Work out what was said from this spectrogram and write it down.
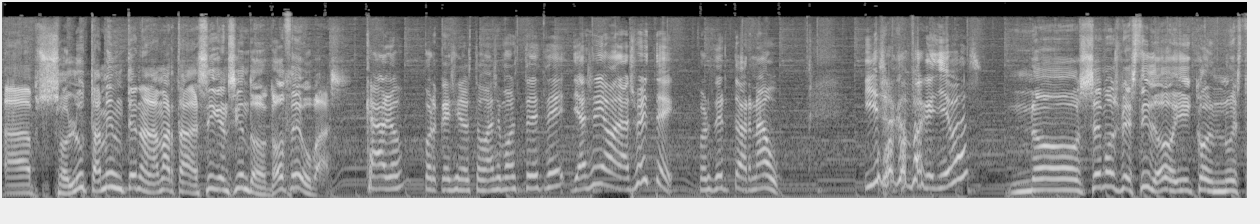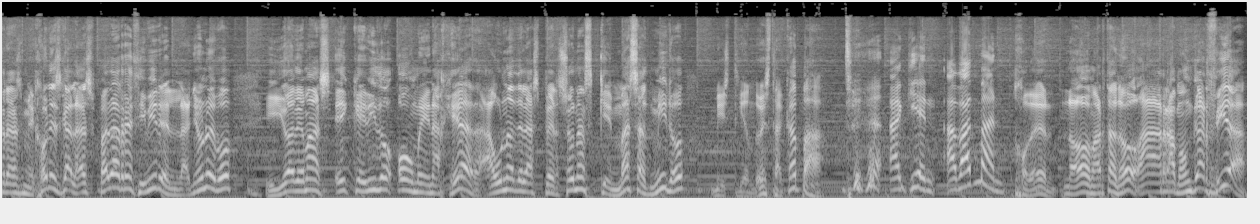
Absolutamente nada, Marta. Siguen siendo 12 uvas. Claro, porque si nos tomásemos 13 ya sería mala suerte. Por cierto, Arnau, ¿y esa capa que llevas? Nos hemos vestido hoy con nuestras mejores galas para recibir el año nuevo y yo además he querido homenajear a una de las personas que más admiro vistiendo esta capa. ¿A quién? ¿A Batman? Joder, no, Marta, no, a Ramón García.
